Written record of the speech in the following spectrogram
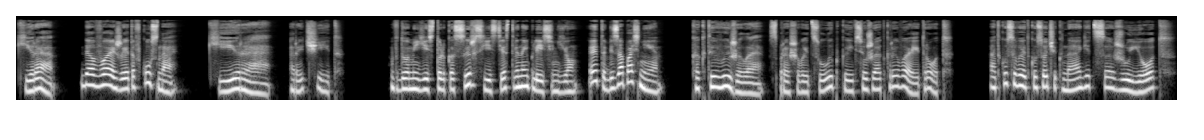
«Кира, давай же, это вкусно!» «Кира!» — рычит. «В доме есть только сыр с естественной плесенью. Это безопаснее». «Как ты выжила?» — спрашивает с улыбкой и все же открывает рот. Откусывает кусочек наггетса, жует.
